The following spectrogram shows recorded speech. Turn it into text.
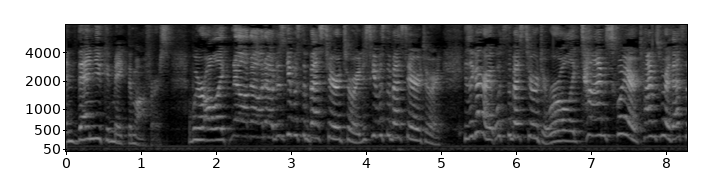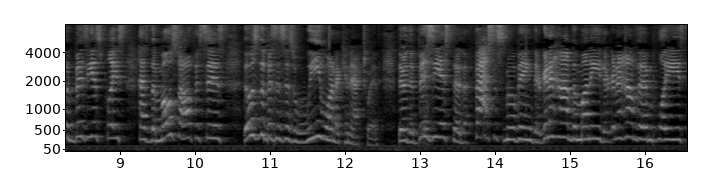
and then you can make them offers. And we were all like, no, no, no, just give us the best territory. Just give us the best territory. He's like, all right, what's the best territory? We're all like, Times Square, Times Square. That's the busiest place, has the most offices. Those are the businesses we want to connect with. They're the busiest, they're the fastest moving, they're going to have the money, they're going to have the employees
